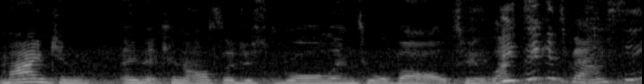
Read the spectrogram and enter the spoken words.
Mine can, and it can also just roll into a ball too. Do you think it's bouncy?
